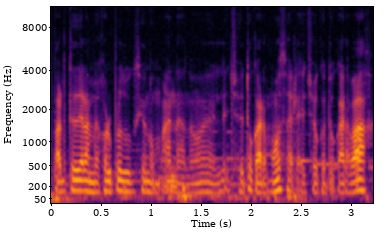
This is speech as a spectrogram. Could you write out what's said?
parte de la mejor producción humana, ¿no? el hecho de tocar Mozart, el hecho de tocar Bach.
